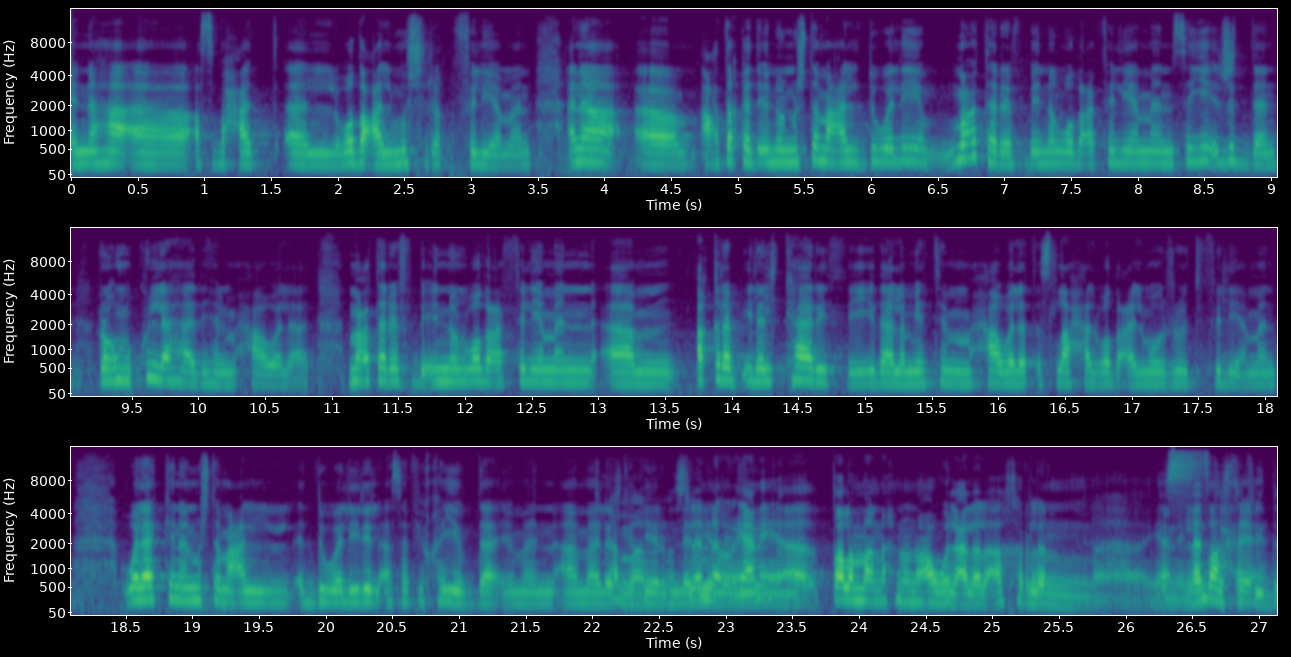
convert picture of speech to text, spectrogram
إنها آه أصبحت الوضع المشرق في اليمن. أنا آه أعتقد إنه المجتمع الدولي معترف بأن الوضع في اليمن اليمن سيء جدا رغم كل هذه المحاولات. معترف بأنه الوضع في اليمن أقرب إلى الكارثي إذا لم يتم محاولة إصلاح الوضع الموجود في اليمن. ولكن المجتمع الدولي للأسف يخيب دائما آمال الكثير من اليمنيين. يعني طالما نحن نعول على الآخر لن يعني لن صحيح. تستفيد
